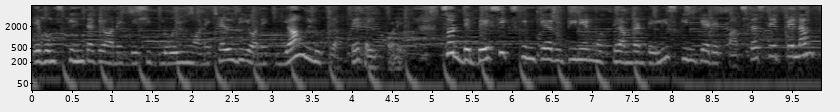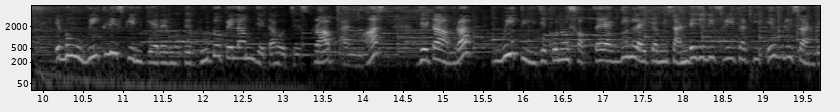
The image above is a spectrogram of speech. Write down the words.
এবং স্কিনটাকে অনেক বেশি গ্লোয়িং অনেক হেলদি অনেক ইয়াং লুক রাখতে হেল্প করে। সো বেসিক স্কিন কেয়ার রুটিনের মধ্যে আমরা ডেলি স্কিন কেয়ারের পাঁচটা স্টেপ পেলাম এবং উইকলি স্কিন কেয়ারের মধ্যে দুটো পেলাম, যেটা হচ্ছে স্ক্রাব অ্যান্ড মাস্ক যেটা আমরা উইকলি যে কোনো সপ্তাহে একদিন লাইক আমি সানডে যদি ফ্রি থাকি এভরি সানডে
